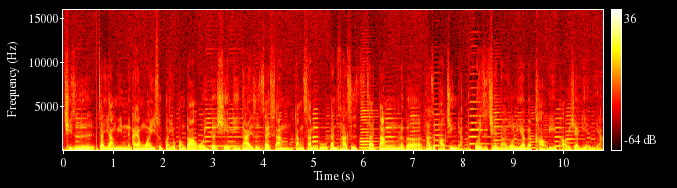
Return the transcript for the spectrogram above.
其实，在阳明那海洋文化艺术馆有碰到我一个学弟，他也是在商当商户，但是他是在当那个他是跑进。我一直劝他说：“你要不要考虑跑一下远洋，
